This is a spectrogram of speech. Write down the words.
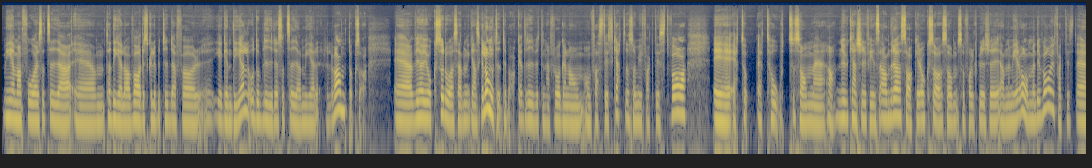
Med man får så att säga eh, ta del av vad det skulle betyda för eh, egen del och då blir det så att säga mer relevant också. Eh, vi har ju också då sedan ganska lång tid tillbaka drivit den här frågan om, om fastighetsskatten som ju faktiskt var eh, ett, ett hot som, eh, ja, nu kanske det finns andra saker också som, som folk bryr sig ännu mer om, men det var ju faktiskt eh,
